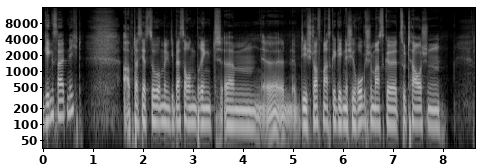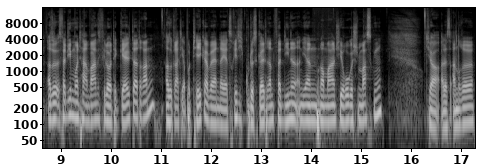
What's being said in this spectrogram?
ging es halt nicht. Ob das jetzt so unbedingt die Besserung bringt, ähm, äh, die Stoffmaske gegen eine chirurgische Maske zu tauschen. Also es verdienen momentan wahnsinnig viele Leute Geld daran. Also gerade die Apotheker werden da jetzt richtig gutes Geld dran verdienen an ihren normalen chirurgischen Masken. Tja, alles andere.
